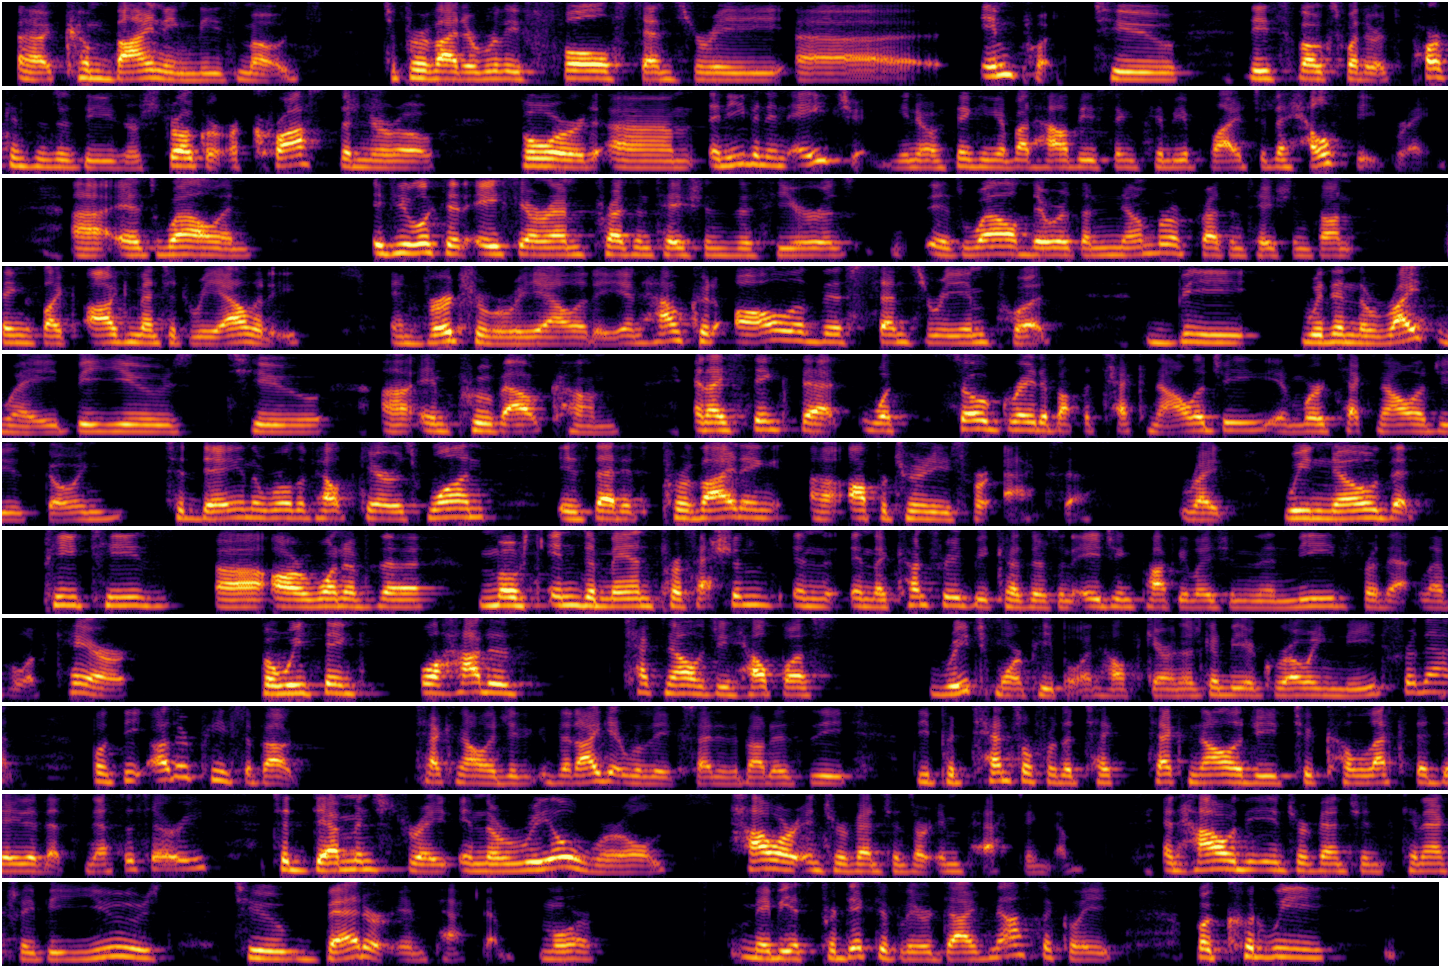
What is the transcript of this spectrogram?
uh, combining these modes to provide a really full sensory uh, input to these folks, whether it's Parkinson's disease or stroke or across the neuro board, um, and even in aging, you know, thinking about how these things can be applied to the healthy brain uh, as well. And if you looked at ACRM presentations this year as, as well, there was a number of presentations on things like augmented reality and virtual reality, and how could all of this sensory input be within the right way be used to uh, improve outcomes. And I think that what's so great about the technology and where technology is going today in the world of healthcare is one, is that it's providing uh, opportunities for access, right? We know that PTs uh, are one of the most in demand professions in, in the country because there's an aging population and a need for that level of care. But we think, well, how does technology help us reach more people in healthcare? And there's going to be a growing need for that. But the other piece about technology that I get really excited about is the the potential for the te- technology to collect the data that's necessary to demonstrate in the real world how our interventions are impacting them and how the interventions can actually be used to better impact them more maybe it's predictively or diagnostically but could we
